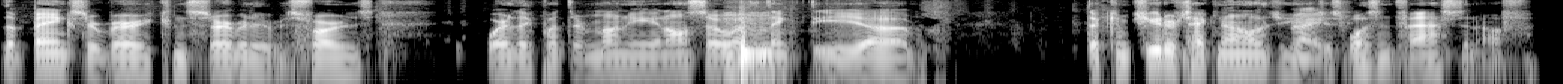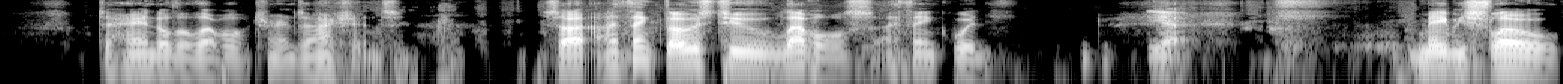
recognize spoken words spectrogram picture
The banks are very conservative as far as where they put their money, and also I hmm think the uh, the computer technology Right. just wasn't fast enough to handle the level of transactions. So I I think those two levels, I think, would Yeah. maybe slow,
